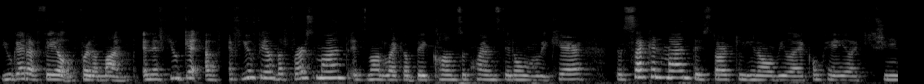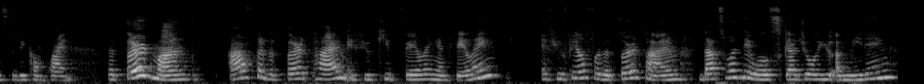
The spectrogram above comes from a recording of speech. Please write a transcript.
you get a fail for the month. And if you get a, if you fail the first month, it's not like a big consequence. They don't really care. The second month, they start to, you know, be like, okay, like she needs to be compliant. The third month, after the third time, if you keep failing and failing, if you fail for the third time, that's when they will schedule you a meeting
